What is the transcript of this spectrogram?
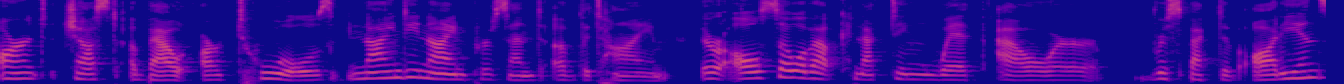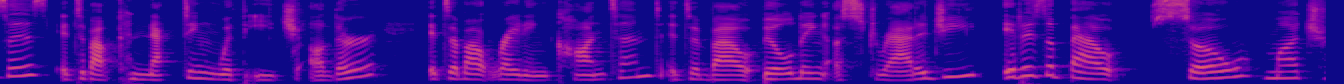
aren't just about our tools 99% of the time. They're also about connecting with our respective audiences. It's about connecting with each other. It's about writing content. It's about building a strategy. It is about so much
